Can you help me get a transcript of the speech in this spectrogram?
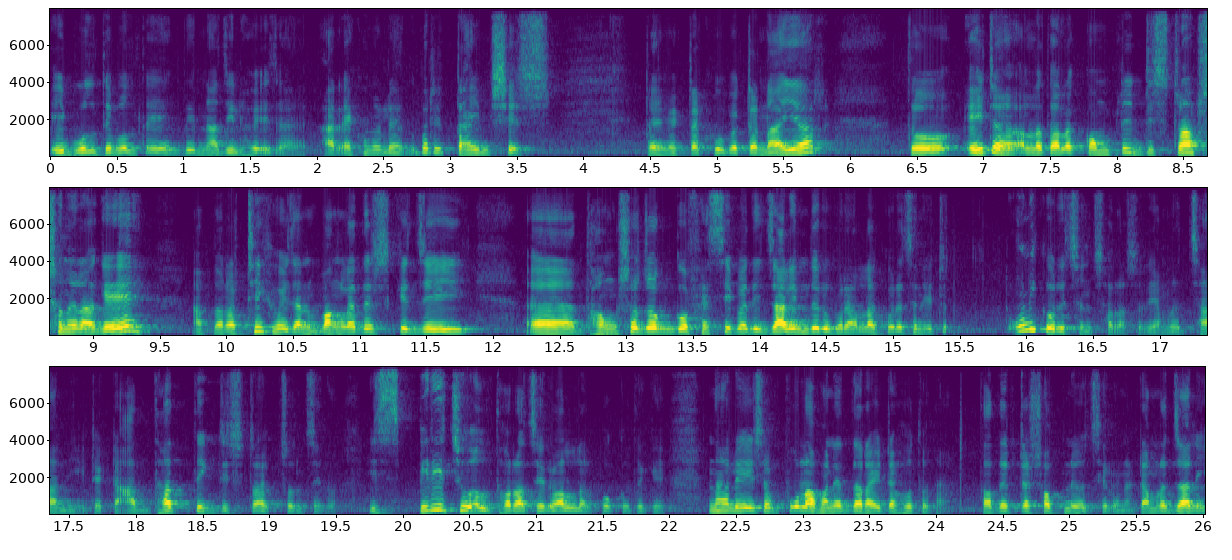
এই বলতে বলতে একদিন নাজিল হয়ে যায়। আর এখন হলো একবারে টাইম শেষ। টাইম একটা খুব একটা নাই আর। তো এইটা আল্লাহ তালা কমপ্লিট ডিস্ট্রাকশনের আগে আপনারা ঠিক হয়ে যান। বাংলাদেশকে যেই ধ্বংসযোগ্য ফ্যাসিবাদী জালিমদের উপরে আল্লাহ করেছেন, এটা উনি করেছেন সরাসরি, আমরা জানি। এটা একটা আধ্যাত্মিক ডিস্ট্রাকশন ছিল। স্পিরিচুয়াল ধরা ছিল আল্লাহর পক্ষ থেকে। নাহলে এসব পোলাপানের দ্বারা এটা হতো না। তাদেরটা স্বপ্নেও ছিল না। এটা আমরা জানি।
